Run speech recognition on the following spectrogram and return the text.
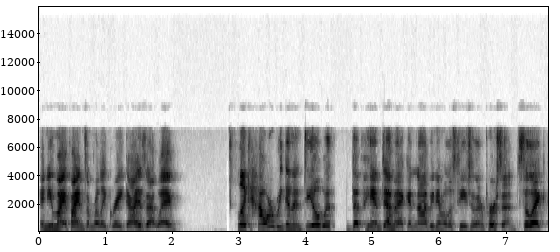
and you might find some really great guys that way. Like how are we to deal with the pandemic and not being able to see each other in person? So like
